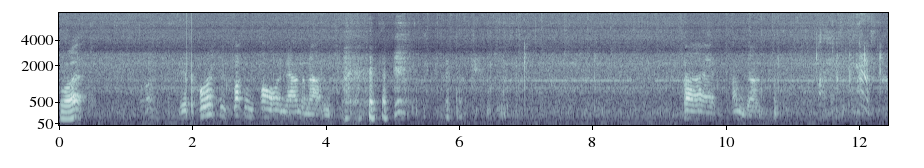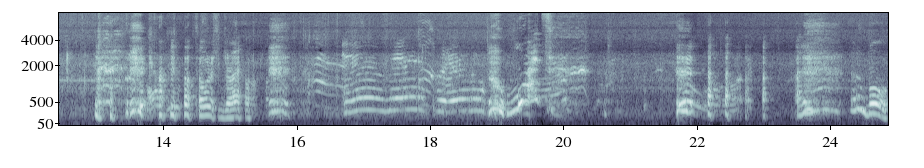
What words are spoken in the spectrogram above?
What? Your horse is fucking falling down the mountain. Uh, I'm done. I told us to drown. What? That's bull.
